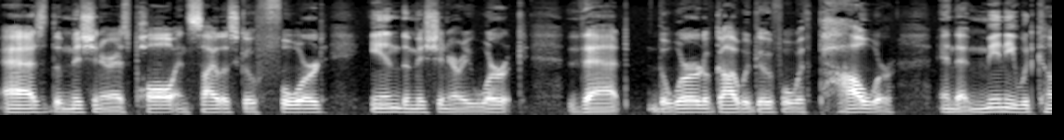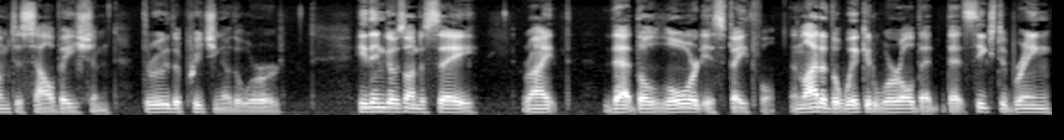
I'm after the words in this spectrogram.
as the missionary, as Paul and Silas go forward in the missionary work, that the word of God would go forth with power and that many would come to salvation through the preaching of the word. He then goes on to say, right, that the Lord is faithful. In light of the wicked world that, that seeks to bring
